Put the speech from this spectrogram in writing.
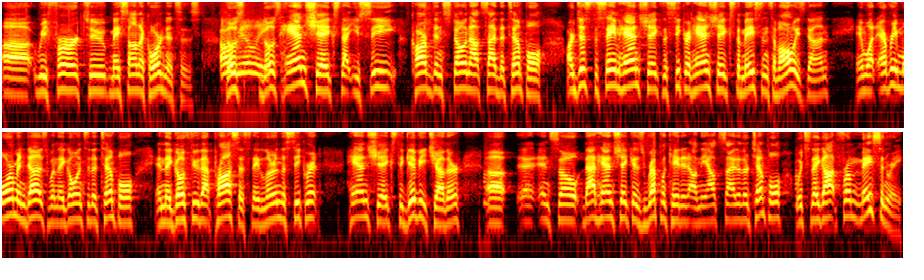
uh, refer to Masonic ordinances. Oh, those, really? Those handshakes that you see carved in stone outside the temple are just the same handshake, the secret handshakes the Masons have always done. And what every Mormon does when they go into the temple and they go through that process, they learn the secret handshakes to give each other. Uh, and so that handshake is replicated on the outside of their temple, which they got from Masonry.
